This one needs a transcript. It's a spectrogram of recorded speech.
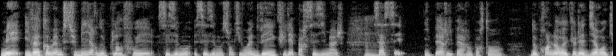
mais il va quand même subir de plein fouet ces, émotions qui vont être véhiculées par ces images. Mmh. Ça, c'est hyper, hyper important de prendre le recul et de dire, OK,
